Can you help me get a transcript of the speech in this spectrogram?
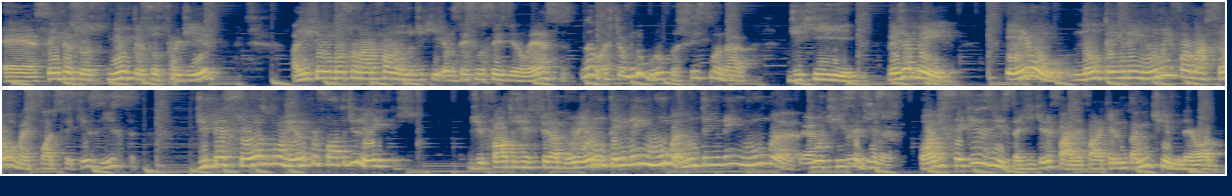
é, 100 pessoas, mil pessoas por dia. A gente teve o Bolsonaro falando de que, eu não sei se vocês viram essa, não, acho que eu vi no grupo, acho que vocês mandaram, de que, veja bem, eu não tenho nenhuma informação, mas pode ser que exista, de pessoas morrendo por falta de leitos, de falta de respirador. Eu não tenho nenhuma, não tenho nenhuma é, notícia disso. Pode ser que exista, aqui que ele fala, ele fala que ele não tá mentindo, né, óbvio.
